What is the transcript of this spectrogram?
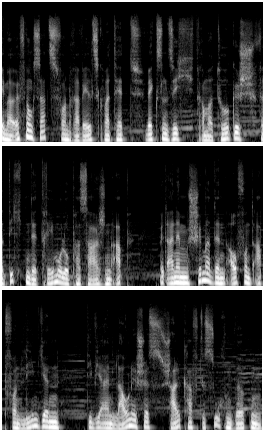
Im Eröffnungssatz von Ravels Quartett wechseln sich dramaturgisch verdichtende Tremolo-Passagen ab mit einem schimmernden Auf und Ab von Linien, die wie ein launisches, schalkhaftes Suchen wirken,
